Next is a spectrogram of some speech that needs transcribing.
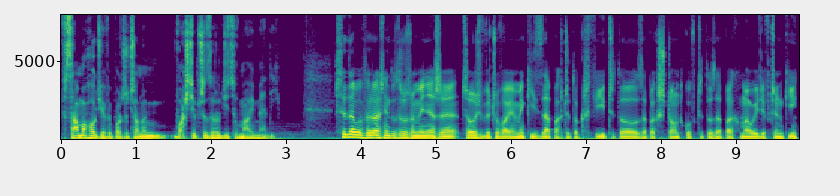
w samochodzie wypożyczonym właśnie przez rodziców małej Medi. Psy dały wyraźnie do zrozumienia, że coś wyczuwają, jakiś zapach, czy to krwi, czy to zapach szczątków, czy to zapach małej dziewczynki.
